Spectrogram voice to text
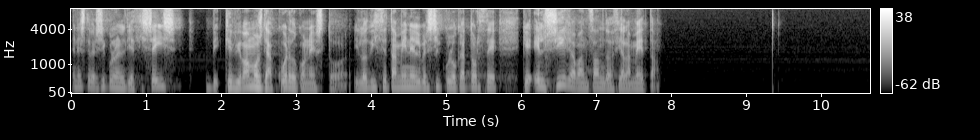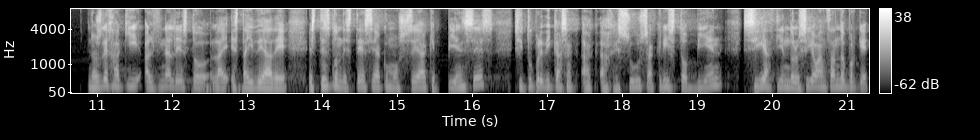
en este versículo, en el 16, que vivamos de acuerdo con esto. Y lo dice también en el versículo 14, que Él sigue avanzando hacia la meta. Nos deja aquí al final de esto esta idea de estés donde estés, sea como sea que pienses, si tú predicas a, Jesús, a Cristo bien, sigue haciéndolo, sigue avanzando porque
